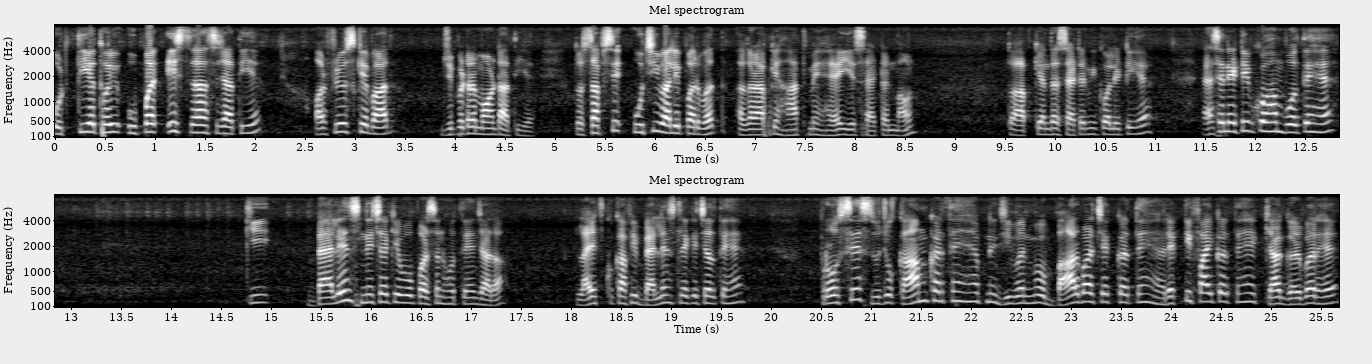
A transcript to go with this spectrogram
उठती है थोड़ी ऊपर इस तरह से जाती है और फिर उसके बाद जुपिटर माउंट आती है। तो सबसे ऊँची वाली पर्वत अगर आपके हाथ में है ये सैटर्न माउंट तो आपके अंदर सैटर्न की क्वालिटी है। ऐसे नेटिव को हम बोलते हैं कि बैलेंस नेचर के वो पर्सन होते हैं ज़्यादा। लाइफ को काफ़ी बैलेंस लेके चलते हैं। प्रोसेस जो जो काम करते हैं अपने जीवन में, वो बार बार चेक करते हैं रेक्टिफाई करते हैं, क्या गड़बड़ है,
